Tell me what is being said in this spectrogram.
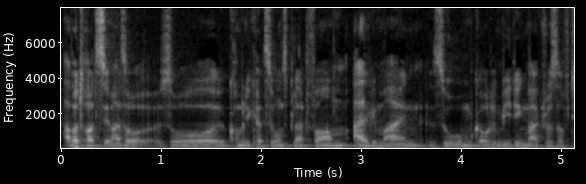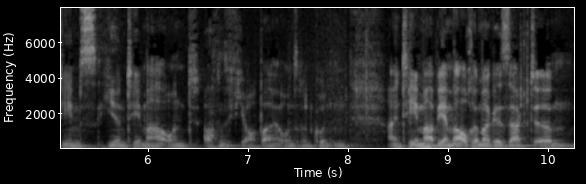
Aber trotzdem, also so Kommunikationsplattformen allgemein, Zoom, GoToMeeting, Microsoft Teams, hier ein Thema und offensichtlich auch bei unseren Kunden ein Thema. Wir haben ja auch immer gesagt, ähm,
